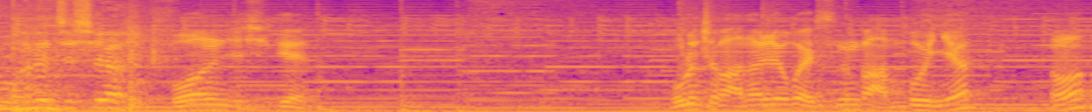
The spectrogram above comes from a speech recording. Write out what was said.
뭐 하는 짓이야? 뭐 하는 짓이긴? 모른 척 안 하려고 애쓰는 거 안 보이냐? 어?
